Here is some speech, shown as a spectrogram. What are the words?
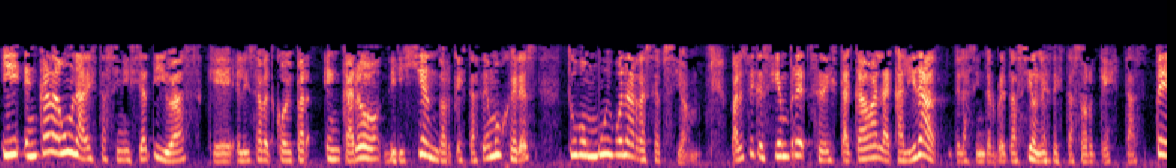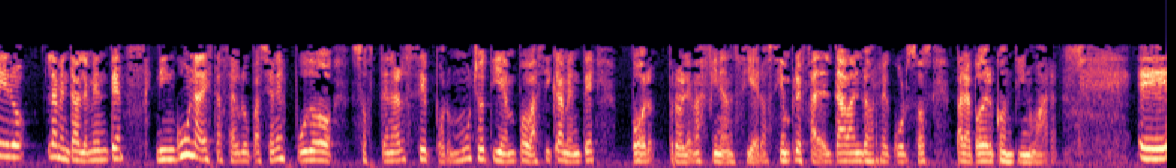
Y en cada una de estas iniciativas que Elizabeth Kuiper encaró dirigiendo orquestas de mujeres, tuvo muy buena recepción. Parece que siempre se destacaba la calidad de las interpretaciones de estas orquestas, pero lamentablemente ninguna de estas agrupaciones pudo sostenerse por mucho tiempo, básicamente por problemas financieros. Siempre faltaban los recursos para poder continuar. Eh,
